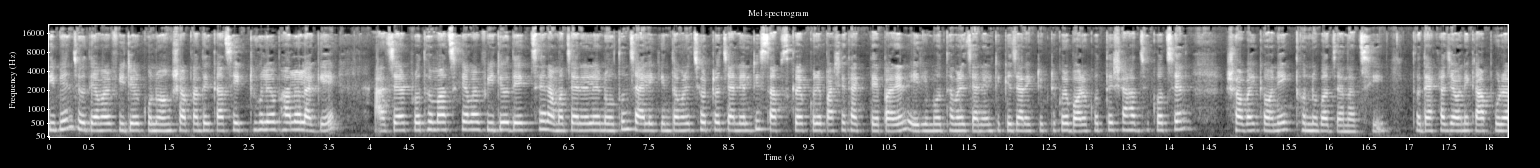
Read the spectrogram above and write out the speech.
দিবেন, যদি আমার ভিডিওর কোনো অংশ আপনাদের কাছে একটু হলেও ভালো লাগে। আর যার প্রথম আজকে আমার ভিডিও দেখছেন, আমার চ্যানেলে নতুন, চাইলে কিন্তু আমার ছোট্ট চ্যানেলটি সাবস্ক্রাইব করে পাশে থাকতে পারেন। এরই মধ্যে আমার চ্যানেলটিকে যারা একটু একটু করে বড় করতে সাহায্য করছেন সবাইকে অনেক ধন্যবাদ জানাচ্ছি। তো দেখা যায় অনেক আপুরা,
